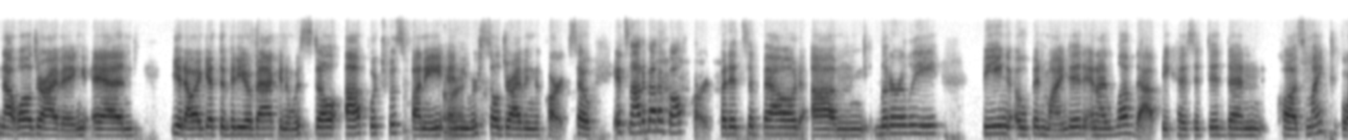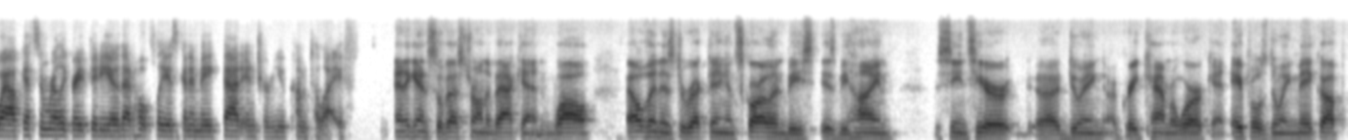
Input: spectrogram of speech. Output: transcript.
Not while driving. And you know, I get the video back, and it was still up, which was funny, and Right. you were still driving the cart. So it's not about a golf cart, but it's about um, literally being open-minded. And I love that because it did then cause Mike to go out get some really great video that hopefully is going to make that interview come to life. And again, Sylvester on the back end, while Elvin is directing and Scarlett be, is behind the scenes here uh, doing a great camera work, and April's doing makeup,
